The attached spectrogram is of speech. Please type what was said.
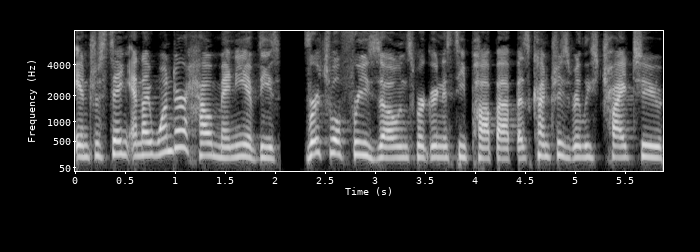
interesting. And I wonder how many of these virtual free zones we're going to see pop up as countries really try to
